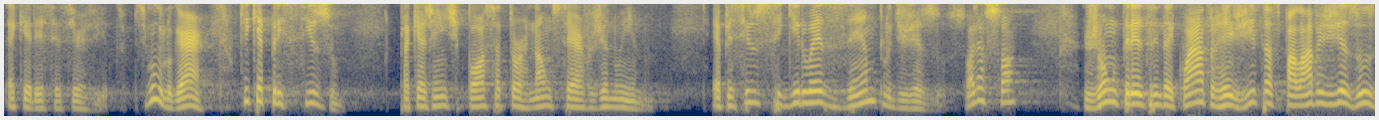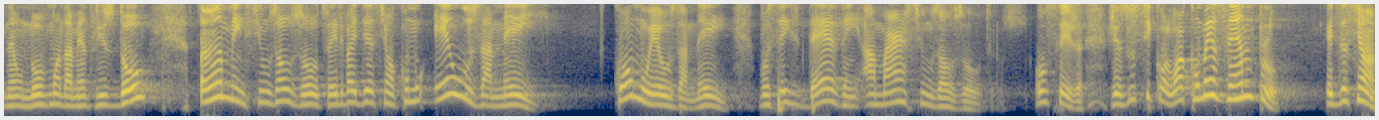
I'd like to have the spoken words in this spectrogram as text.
é querer ser servido. Em segundo lugar, o que é preciso para que a gente possa tornar um servo genuíno? É preciso seguir o exemplo de Jesus. Olha só. João 13,34 registra as palavras de Jesus, né? um novo mandamento lhes dou, amem-se uns aos outros. Aí ele vai dizer assim: ó, como eu os amei, como eu os amei, vocês devem amar-se uns aos outros. Ou seja, Jesus se coloca como exemplo. Ele diz assim: ó,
